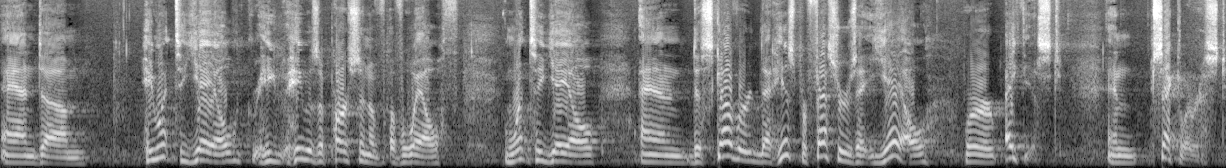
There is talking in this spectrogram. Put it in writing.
and um, he went to Yale. He, he was a person of, of wealth, went to Yale and discovered that his professors at Yale were atheists and secularist.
